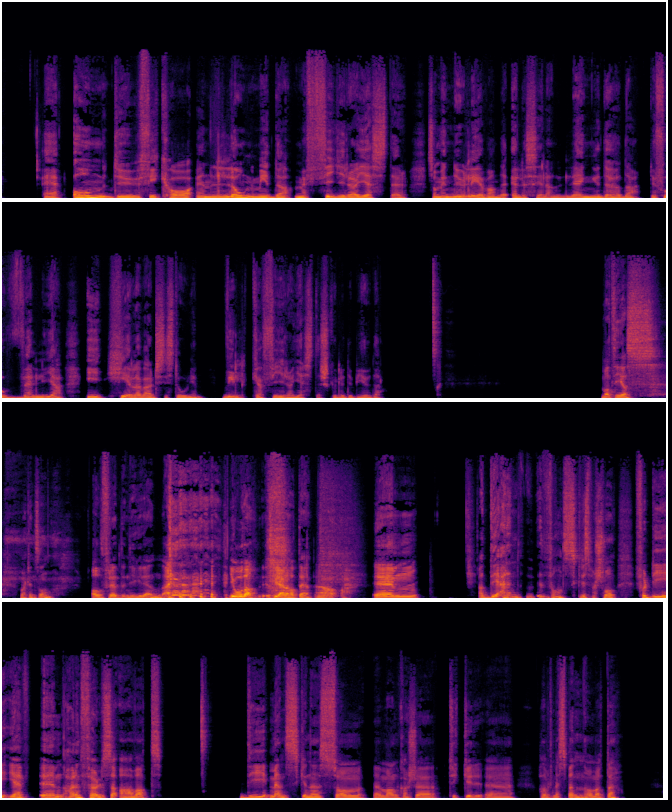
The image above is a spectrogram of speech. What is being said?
Eh, om du fick ha en lång middag med fyra gäster som är nu levande eller sedan länge döda. Du får välja i hela världshistorien. Vilka fyra gäster skulle du bjuda? Mathias Martinsson. Alfred Nygren. Nei. jo da, jeg skulle gjerne hatt det. Ja. Um, ja, det er en vanskelig spørsmål, fordi jeg um, har en følelse av at de menneskene som eh, man kanskje tykker uh, hadde vært mest spennende å møte,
